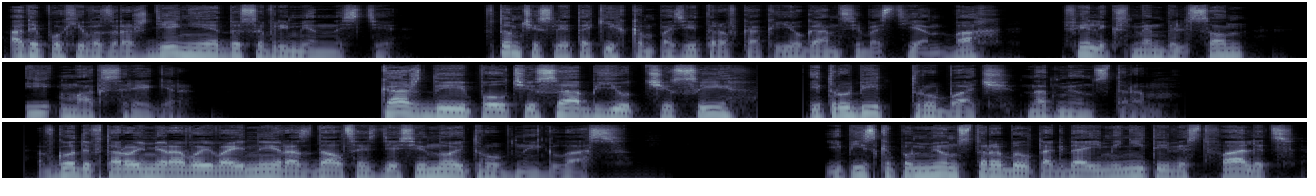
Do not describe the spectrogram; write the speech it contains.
от эпохи Возрождения до современности, в том числе таких композиторов, как Йоганн Себастьян Бах, Феликс Мендельсон и Макс Регер. Каждые полчаса бьют часы и трубит трубач над Мюнстером. В годы Второй мировой войны раздался здесь иной трубный глаз. Епископом Мюнстера был тогда именитый вестфалец –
